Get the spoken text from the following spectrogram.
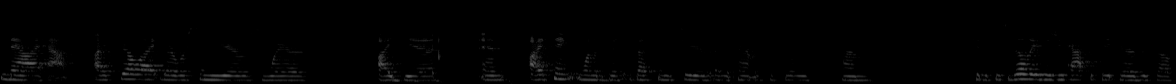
now I have. I feel like there were some years where I did, and I think one of the best, best things too, as a parent with disabilities, um, kid with disabilities, is you have to take care of yourself.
